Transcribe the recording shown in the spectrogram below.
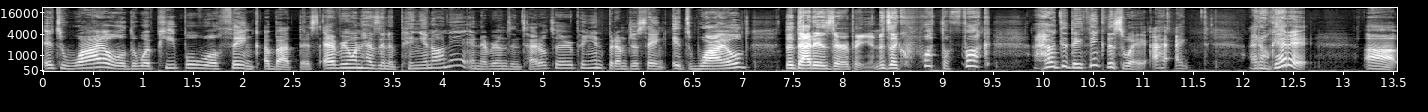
it's wild what people will think about this. Everyone has an opinion on it and everyone's entitled to their opinion, but I'm just saying it's wild that that is their opinion. It's like, what the fuck? How did they think this way? I I, I don't get it. Uh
